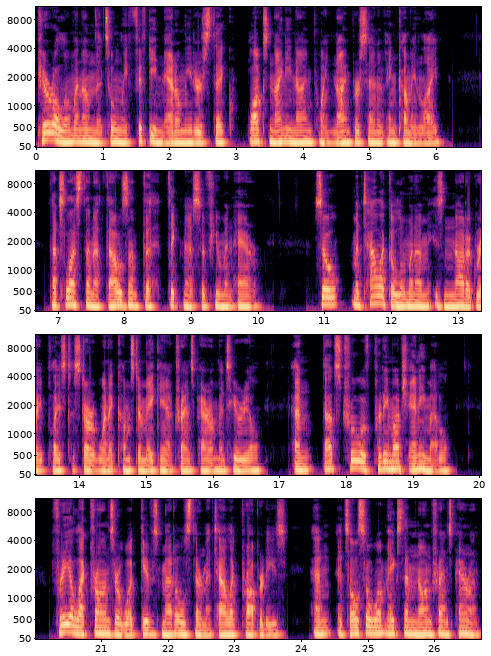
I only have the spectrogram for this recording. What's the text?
Pure aluminum that's only 50 nanometers thick blocks 99.9% of incoming light. That's less than a thousandth the thickness of human hair. So, metallic aluminum is not a great place to start when it comes to making a transparent material, and that's true of pretty much any metal. Free electrons are what gives metals their metallic properties, and it's also what makes them non transparent.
